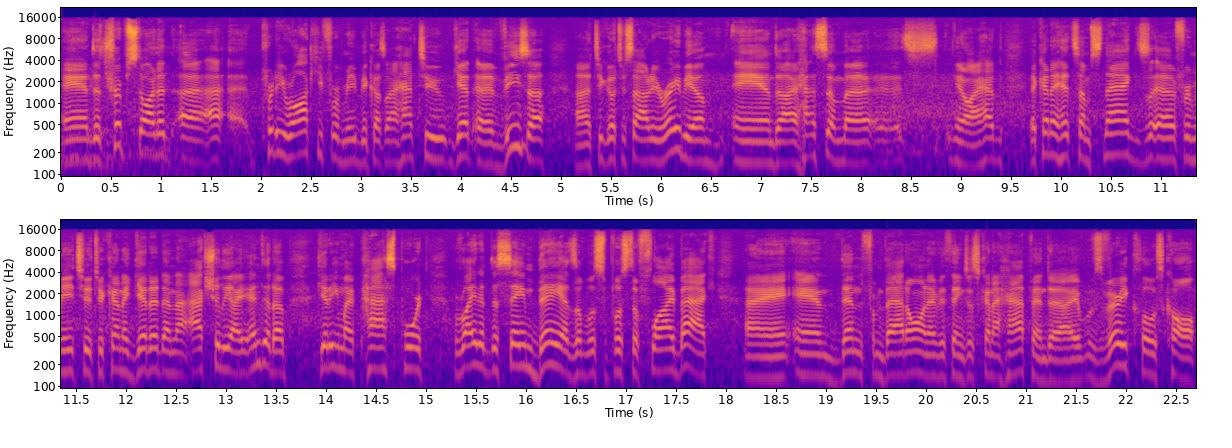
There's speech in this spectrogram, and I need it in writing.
And the trip started pretty rocky for me because I had to get a visa to go to Saudi Arabia, and I had some, you know, I had it kind of hit some snags for me to to kind of get it, and actually I ended up getting my passport right at the same day as I was supposed to fly back. Uh, and then from that on, everything just kind of happened. Uh, it was very close call.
